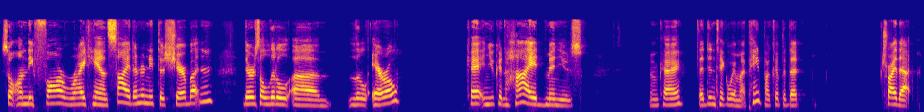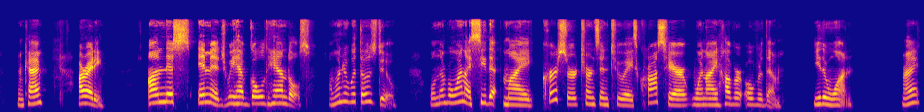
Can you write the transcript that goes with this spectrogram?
So on the far right hand side, underneath the share button, there's a little, um, little arrow. Okay, and you can hide menus. Okay, that didn't take away my paint bucket, but that, try that. Okay. Alrighty, on this image, we have gold handles. I wonder what those do. Well, number one, I see that my cursor turns into a crosshair when I hover over them, either one, right?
